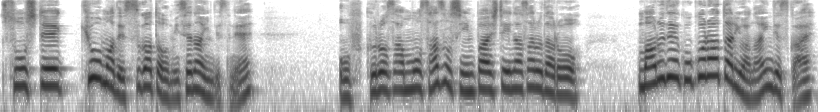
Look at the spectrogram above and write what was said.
そうして今日まで姿を見せないんですね。おふくろさんもさぞ心配していなさるだろう。まるで心当たりはないんですかい?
